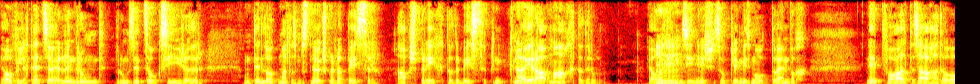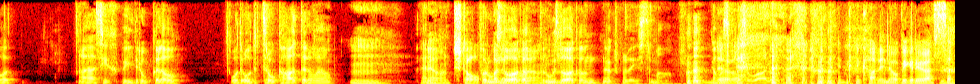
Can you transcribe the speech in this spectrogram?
ja, vielleicht hat es ja einen Grund, warum es nicht so war, oder? Und dann schaut man, dass man das nächste Mal besser abspricht oder besser genauer abmacht, oder ja, in Mhm. dem Sinne ist so ein mein Motto einfach nicht von alten Sachen da, äh, sich beeindrucken lassen oder, oder zurückhalten lassen, ja. Mhm. Ja, und stoppen. Vorausschauen, und nächstes Mal besser machen. Kann man es Ja. gleich so anschauen. Dann kann ich noch begrüßen.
